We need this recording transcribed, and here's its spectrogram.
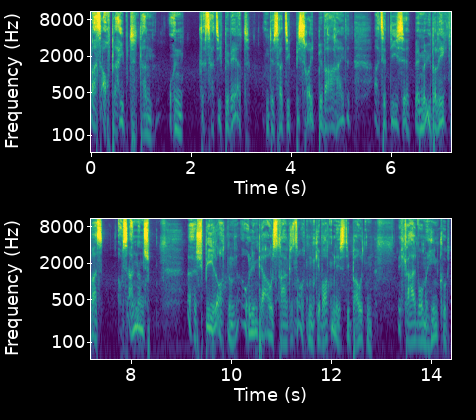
was auch bleibt dann. Und das hat sich bewährt. Und das hat sich bis heute bewahrheitet. Also diese, wenn man überlegt, was aus anderen äh, Spielorten, Olympia-Austragungsorten geworden ist, die Bauten, egal wo man hinguckt,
